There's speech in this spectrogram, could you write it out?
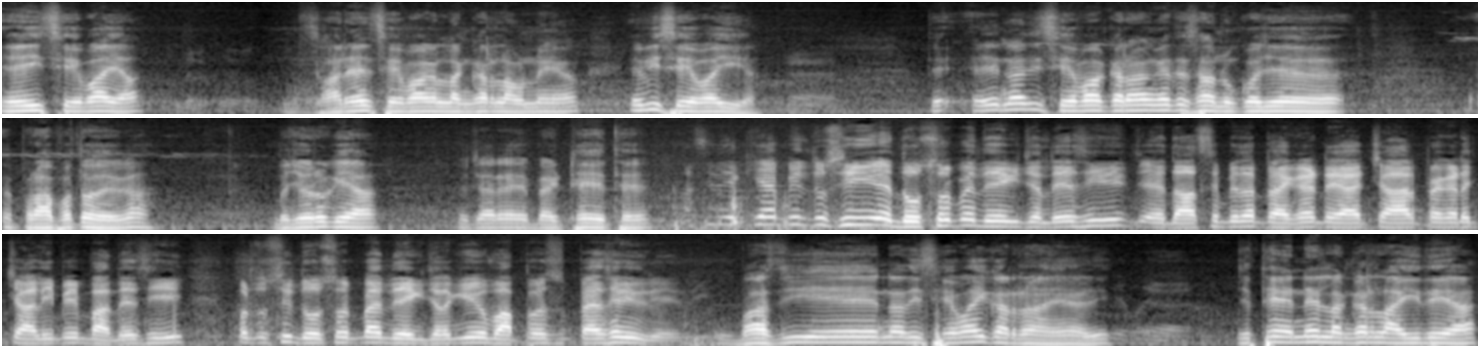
ਇਹੀ ਸੇਵਾ ਆ। ਸਾਰੇ ਸੇਵਾ ਲੰਗਰ ਲਾਉਨੇ ਆ। ਇਹ ਵੀ ਸੇਵਾ ਹੀ ਆ। ਤੇ ਇਹਨਾਂ ਦੀ ਸੇਵਾ ਕਰਾਂਗੇ ਤੇ ਸਾਨੂੰ ਕੁਝ ਪ੍ਰਾਪਤ ਹੋਏਗਾ। ਬਜ਼ੁਰਗ ਆ। ਵਿਚਾਰੇ ਬੈਠੇ ਇੱਥੇ। ਅਸੀਂ ਦੇਖਿਆ ਵੀ ਤੁਸੀਂ ਇਹ 200 ਰੁਪਏ ਦੇ ਕੇ ਚੱਲੇ ਸੀ ਇਹ 10 ਰੁਪਏ ਦਾ ਪੈਕਟ ਆ ਚਾਰ ਪੈਕਟ 40 ਰੁਪਏ ਬੰਦੇ ਸੀ ਪਰ ਤੁਸੀਂ 200 ਰੁਪਏ ਦੇ ਕੇ ਚਲ ਗਏ ਹੋ ਵਾਪਸ ਪੈਸੇ ਨਹੀਂ ਦੇ ਜੀ ਬਸ ਜੀ ਇਹ ਇਹਨਾਂ ਦੀ ਸੇਵਾ ਹੀ ਕਰਨ ਆਏ ਆ ਜੀ। ਜਿੱਥੇ ਇੰਨੇ ਲੰਗਰ ਲਾਈਦੇ ਆ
